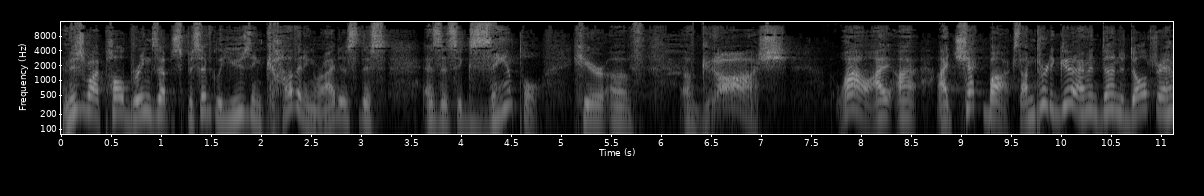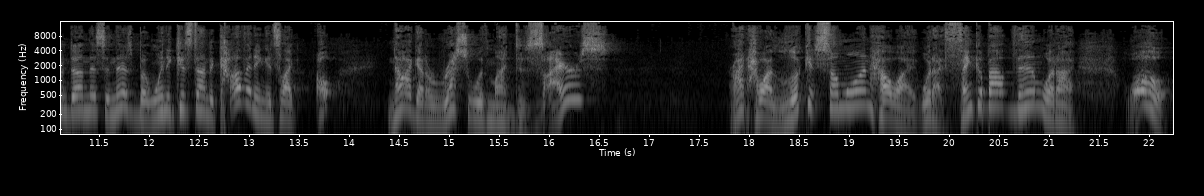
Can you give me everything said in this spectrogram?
And this is why Paul brings up specifically using coveting, right, as this, as this example here of, of gosh, wow, I, I, I check box. I'm pretty good. I haven't done adultery. I haven't done this and this. But when it gets down to coveting, it's like, oh, now I got to wrestle with my desires, right? How I look at someone, how I, what I think about them, what I, whoa,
